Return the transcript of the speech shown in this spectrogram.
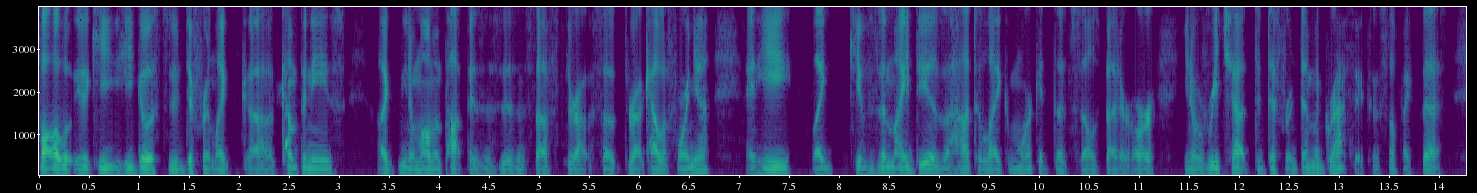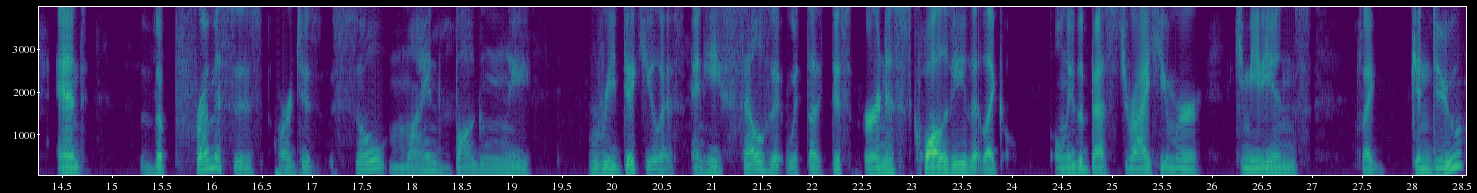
follow like he he goes to different like uh, companies like you know mom and pop businesses and stuff throughout so throughout California and he like gives them ideas of how to like market themselves better or you know reach out to different demographics and stuff like this. And the premises are just so mind-bogglingly ridiculous and he sells it with like this earnest quality that like only the best dry humor comedians like can do.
